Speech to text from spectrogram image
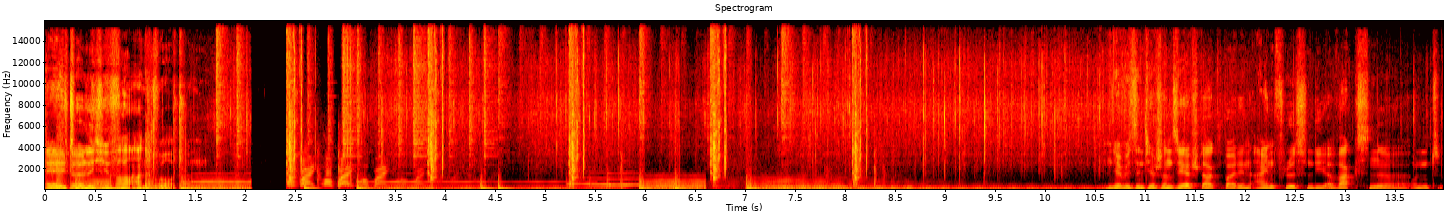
Elterliche Verantwortung. Ja, wir sind ja schon sehr stark bei den Einflüssen, die Erwachsene und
